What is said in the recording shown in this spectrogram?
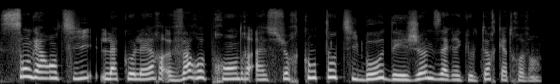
Sans garantie, la colère va reprendre, assure Quentin Thibault des jeunes agriculteurs 80.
